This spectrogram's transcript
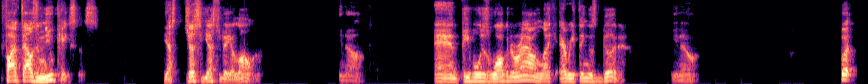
5,000 new cases. Yes, just yesterday alone. You know, and people just walking around like everything is good, you know. But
